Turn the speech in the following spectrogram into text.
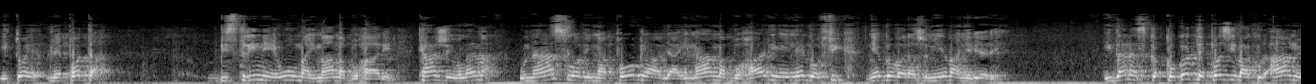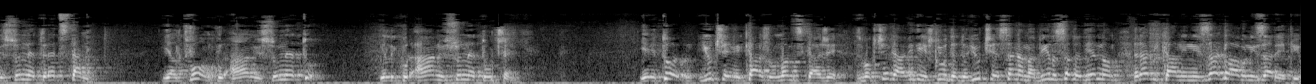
i to je ljepota bistrine uma imama Buhari. Kaže Ulema u naslovima poglavlja imama Buharije i njegov fik, njegovo razumijevanje vjeri. I danas kogod te poziva Kur'anu i sunnetu, red stani. Jel tvom Kur'anu i sunnetu ili Kur'anu i sunnetu učenje? Jer je to, juče mi kažu, momci kaže, zbog čega vidiš ljude do juče sa nama bili sad odjednom radikalni ni za glavu ni za rep ih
